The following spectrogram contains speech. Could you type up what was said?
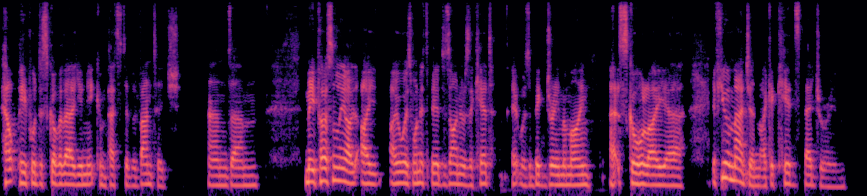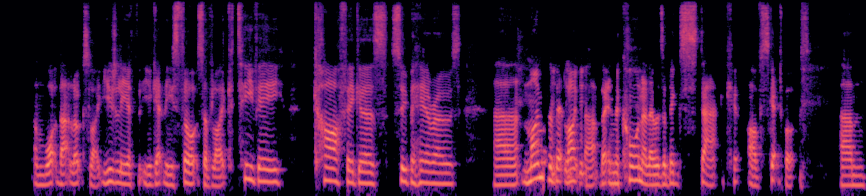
help people discover their unique competitive advantage. And um, me personally, I, I, I always wanted to be a designer as a kid. It was a big dream of mine. At school, I uh, if you imagine like a kid's bedroom and what that looks like. Usually, if you get these thoughts of like TV, car figures, superheroes. Uh, mine was a bit like that, but in the corner there was a big stack of sketchbooks. Um,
